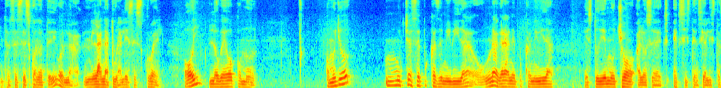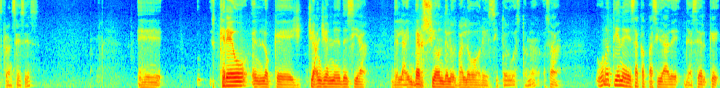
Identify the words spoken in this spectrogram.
Entonces es cuando te digo, la, la naturaleza es cruel. Hoy lo veo como, como yo, muchas épocas de mi vida, o una gran época de mi vida, estudié mucho a los existencialistas franceses. Eh, creo en lo que Jean Genet decía de la inversión de los valores y todo esto, ¿no? O sea, uno tiene esa capacidad de, hacer que,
